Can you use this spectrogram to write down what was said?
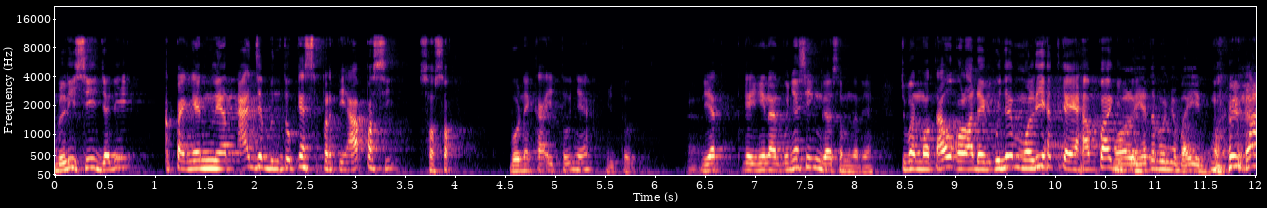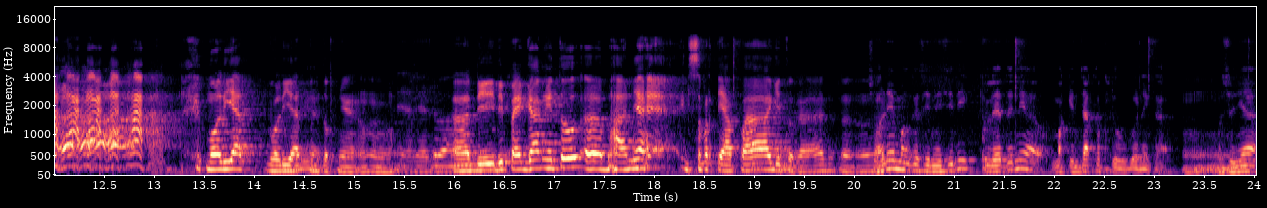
beli sih. Jadi kepengen lihat aja bentuknya seperti apa sih sosok boneka itunya gitu. Lihat keinginan punya sih enggak sebenarnya. Cuman mau tahu kalau ada yang punya mau lihat kayak apa Mau gitu. lihat apa mau nyobain? mau lihat, mau lihat Iya. bentuknya. Heeh. Ya, lihat doang. Eh, di dipegang itu eh, bahannya seperti apa gitu kan. Heeh. Soalnya emang ke sini-sini kelihatannya makin cakep tuh boneka. Maksudnya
